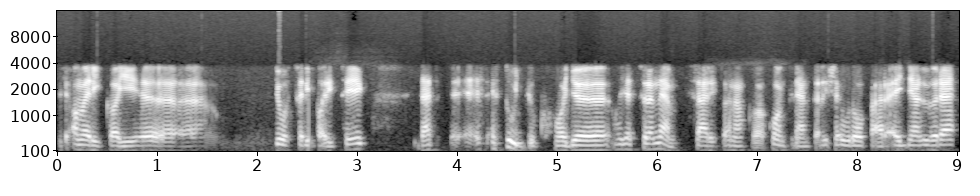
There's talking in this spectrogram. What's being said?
egy amerikai uh, gyógyszeripari cég, de hát ezt, ezt tudjuk, hogy, hogy egyszerűen nem szállítanak a kontinentális Európára egyenlőre,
